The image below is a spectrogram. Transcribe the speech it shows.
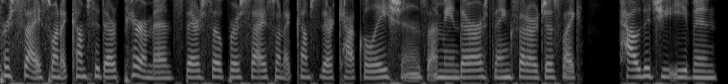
precise when it comes to their pyramids. They're so precise when it comes to their calculations. I mean, there are things that are just like, how did you even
